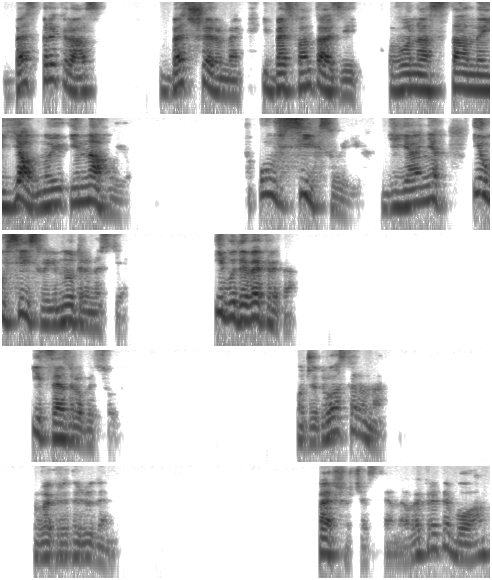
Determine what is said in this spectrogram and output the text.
Без прикрас, без ширми і без фантазії вона стане явною і нагою у всіх своїх діяннях і у всій своїй внутрішності. І буде викрита. І це зробить суд. Отже, друга сторона викрити людину. Перша частина викрити Бога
